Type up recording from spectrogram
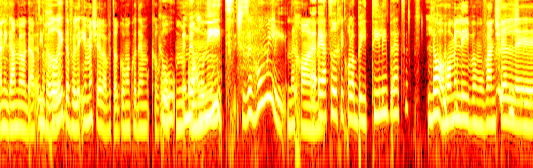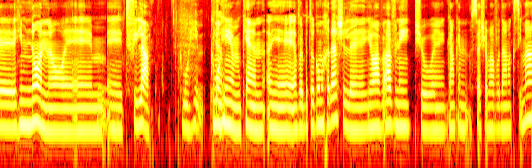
אני גם מאוד אהבתי נכון. את הררית, אבל לאימא שלה בתרגום הקודם קראו מעונית. שזה הומילי. נכון. היה צריך לקרוא לה ביתילי בעצם? לא, הומילי במובן של uh, המנון או uh, uh, תפילה. כמו הם. כמו כן. כן. אבל בתרגום החדש של יואב אבני, שהוא גם כן עושה שם עבודה מקסימה,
